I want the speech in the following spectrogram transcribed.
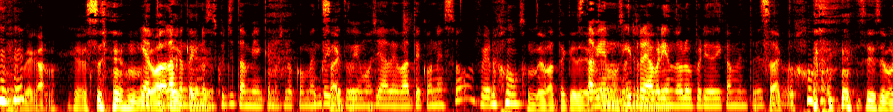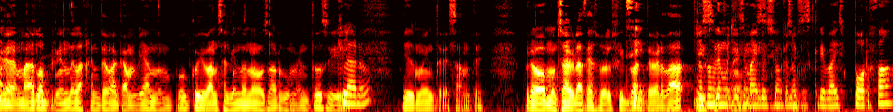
eh, vegano. que es un Y a toda la gente que... nos escuche también que nos lo comente, que tuvimos ya debate con eso, pero Es un debate que está bien ir aquí. reabriéndolo periódicamente. Exacto. sí, sí, porque además la opinión de la gente va cambiando un poco y van saliendo nuevos argumentos y, Claro. y es muy interesante. Pero muchas gracias por el feedback, Sí. de verdad. Y Nos si hace muchísima tenéis- ilusión que sí. nos escribáis, porfa.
